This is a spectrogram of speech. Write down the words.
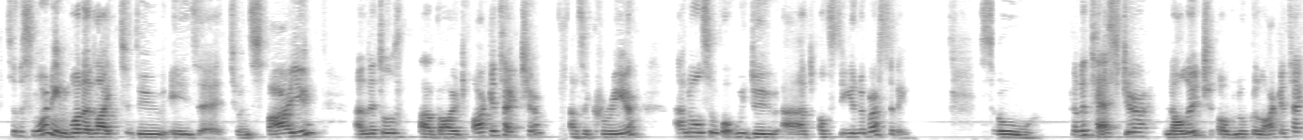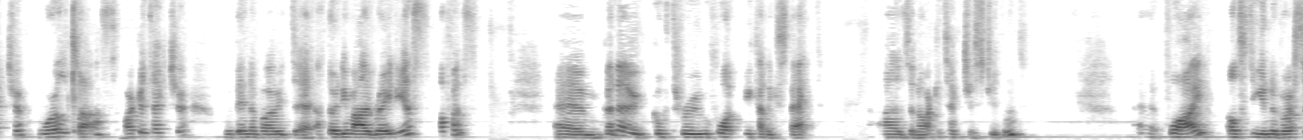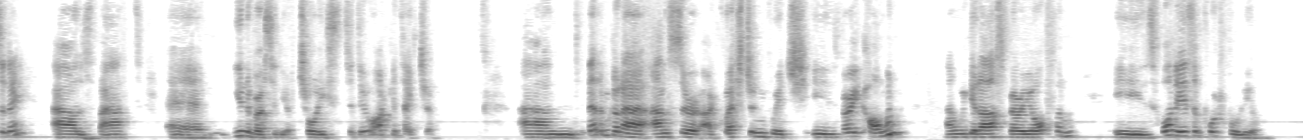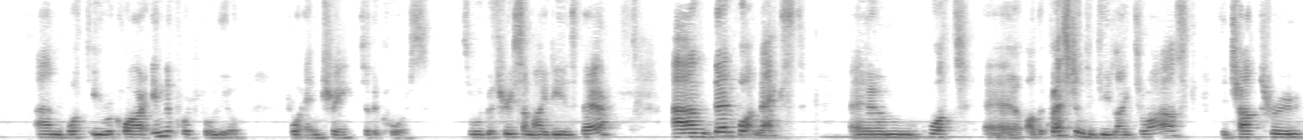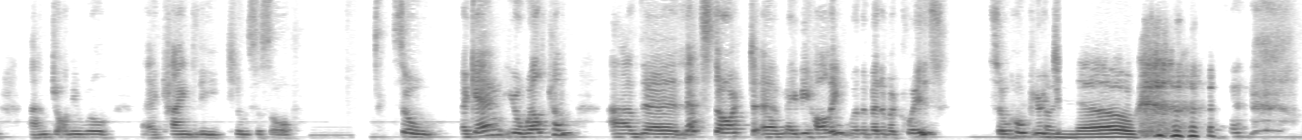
So this morning, what I'd like to do is uh, to inspire you a little about architecture as a career and also what we do at Ulster University. So I'm going to test your knowledge of local architecture, world-class architecture within about uh, a 30 mile radius of us. I'm going to go through what you can expect as an architecture student, uh, why Ulster University as that um, university of choice to do architecture. And then I'm going to answer a question which is very common and we get asked very often is what is a portfolio and what do you require in the portfolio for entry to the course. So we'll go through some ideas there. And then what next? Um, what uh, other questions would you like to ask, to chat through, and Johnny will uh, kindly close us off. So again, you're welcome. And uh, let's start, uh, maybe Holly, with a bit of a quiz. So hope you're oh, no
